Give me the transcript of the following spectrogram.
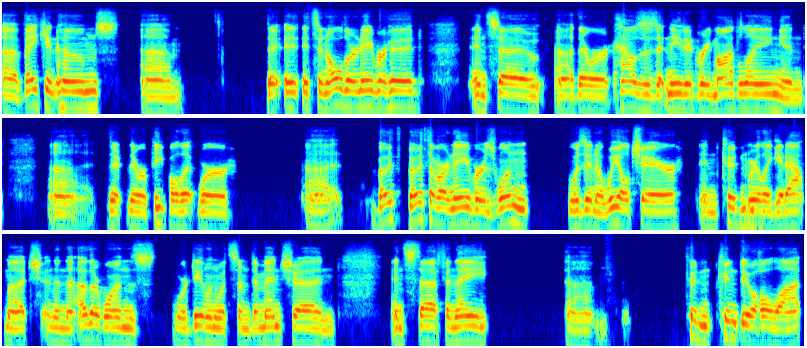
uh, vacant homes. Um, it's an older neighborhood, and so uh, there were houses that needed remodeling, and uh, there, there were people that were uh, both both of our neighbors. One was in a wheelchair and couldn't mm-hmm. really get out much, and then the other ones were dealing with some dementia and and stuff, and they um, couldn't couldn't do a whole lot.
